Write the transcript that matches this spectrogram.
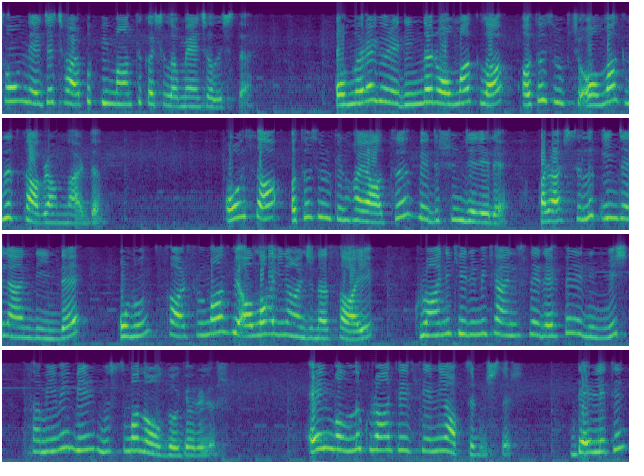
son derece çarpık bir mantık aşılamaya çalıştı. Onlara göre dindar olmakla Atatürkçü olmak zıt kavramlardı. Oysa Atatürk'ün hayatı ve düşünceleri araştırılıp incelendiğinde onun sarsılmaz bir Allah inancına sahip, Kur'an-ı Kerim'i kendisine rehber edinmiş samimi bir Müslüman olduğu görülür. Elmalılı Kur'an tefsirini yaptırmıştır. Devletin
